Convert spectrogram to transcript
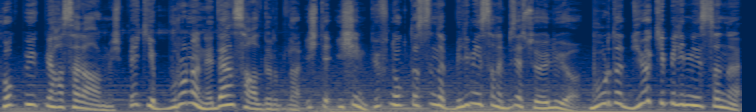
çok büyük bir hasar almış. Peki Bron'a neden saldırdılar? İşte işin püf noktasını bilim insanı bize söylüyor. Burada diyor ki bilim insanı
